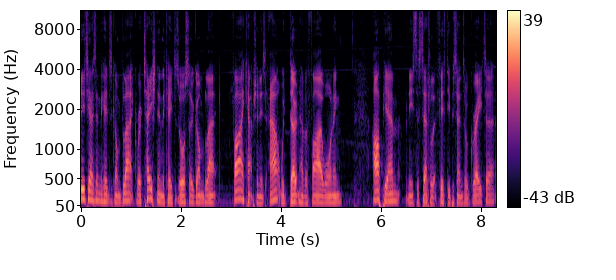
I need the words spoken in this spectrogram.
GTS indicator's gone black. Rotation indicator's also gone black. Fire caption is out. We don't have a fire warning. RPM needs to settle at 50% or greater.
